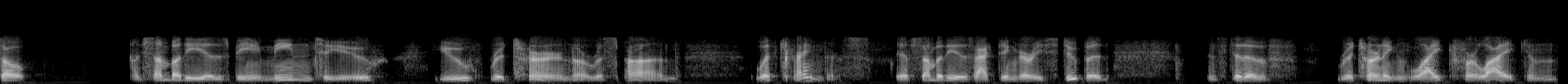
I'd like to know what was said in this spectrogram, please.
So if somebody is being mean to you, you return or respond with kindness. If somebody is acting very stupid, instead of returning like for like and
